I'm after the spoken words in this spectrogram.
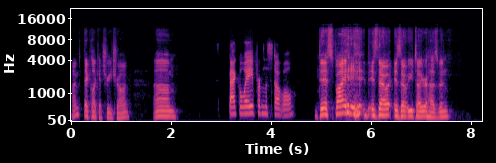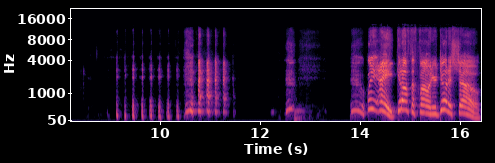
I'm thick like a tree trunk. Um, Back away from the stubble. Despite it, is that is that what you tell your husband? Wait, hey, get off the phone. You're doing a show.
